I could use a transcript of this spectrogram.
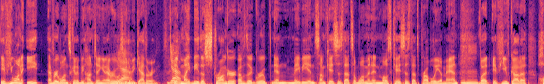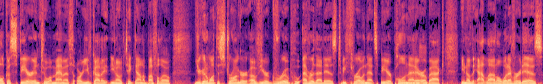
if you want to eat, everyone's going to be hunting and everyone's Yeah. going to be gathering. Yeah. It might be the stronger of the group, and maybe in some cases that's a woman. In most cases, that's probably a man. Mm-hmm. But if you've got to hulk a spear into a mammoth, or you've got to, you know, take down a buffalo, you're going to want the stronger of your group, whoever that is, to be throwing that spear, pulling that Mm-hmm. arrow back, you know, the atlatl, whatever it is,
